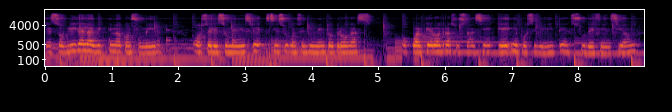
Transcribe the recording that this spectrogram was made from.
Que se obliga a la víctima a consumir o se le suministre sin su consentimiento drogas o cualquier otra sustancia que imposibilite su definición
